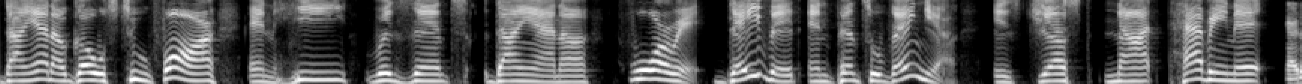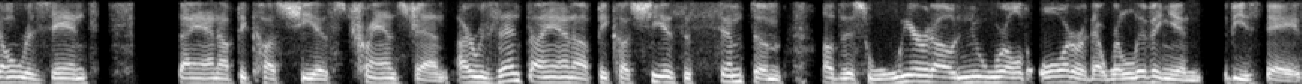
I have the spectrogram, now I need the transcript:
Diana goes too far and he resents Diana for it. David in Pennsylvania is just not having it. I don't resent Diana because she is transgen. I resent Diana because she is a symptom of this weirdo new world order that we're living in these days.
